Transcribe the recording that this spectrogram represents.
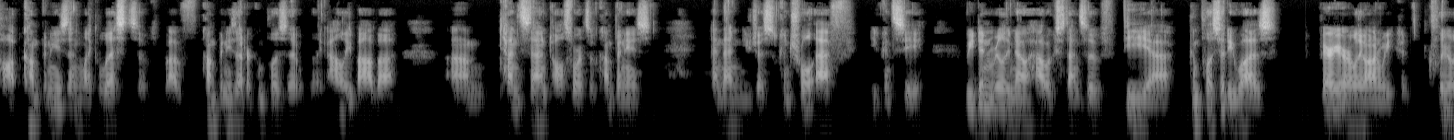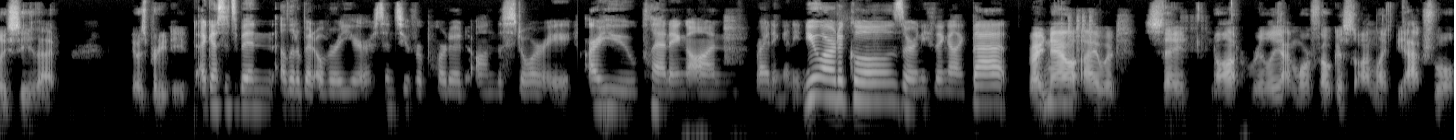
top companies and like lists of, of companies that are complicit, like Alibaba, um, Tencent, all sorts of companies. And then you just control F, you can see. We didn't really know how extensive the uh, complicity was. Very early on, we could clearly see that it was pretty deep. I guess it's been a little bit over a year since you've reported on the story. Are you planning on writing any new articles or anything like that? Right now, I would say not really. I'm more focused on like the actual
